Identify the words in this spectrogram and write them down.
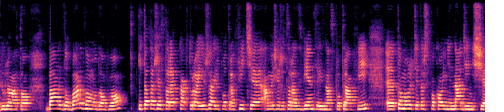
wygląda to bardzo, bardzo modowo. I to też jest torebka, która jeżeli potraficie, a myślę, że coraz więcej z nas potrafi, e, to możecie też spokojnie na dzień się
